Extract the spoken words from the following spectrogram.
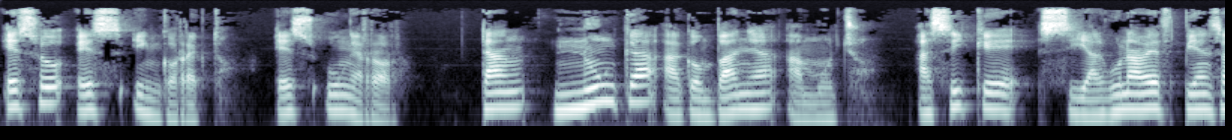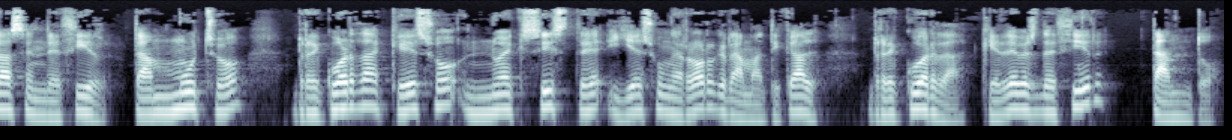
Eso es incorrecto, es un error. Tan nunca acompaña a mucho. Así que si alguna vez piensas en decir tan mucho, recuerda que eso no existe y es un error gramatical. Recuerda que debes decir tanto.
